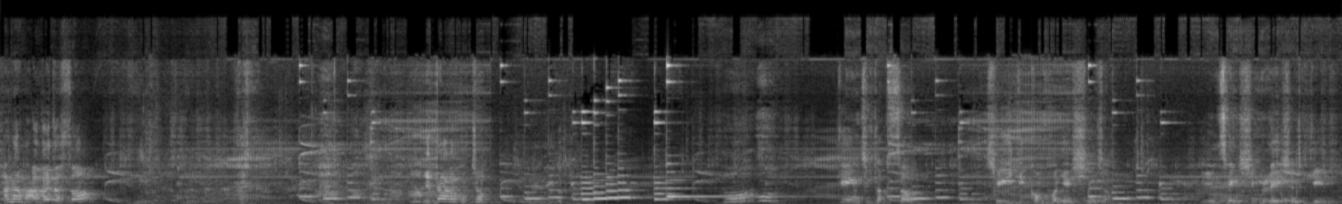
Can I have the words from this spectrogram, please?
하나 망가졌어? 이따가 고쳐. 어? 게임 제작사 JD 컴퍼니의 신작 인생 시뮬레이션 게임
